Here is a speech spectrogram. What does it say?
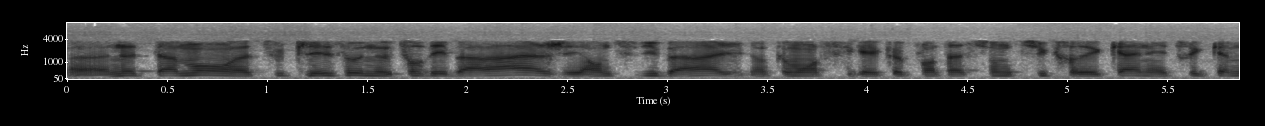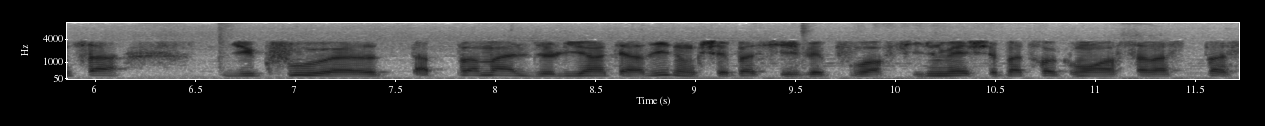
Euh, notamment euh, toutes les zones autour des barrages et en dessous du barrage, ils ont commencé quelques plantations de sucre de canne et des trucs comme ça. Du coup, euh, t'as pas mal de lieux interdits, donc je sais pas si je vais pouvoir filmer, je sais pas trop comment ça va se passer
